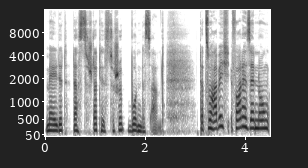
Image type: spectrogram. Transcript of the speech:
meldet das Statistische Bundesamt. Dazu habe ich vor der Sendung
